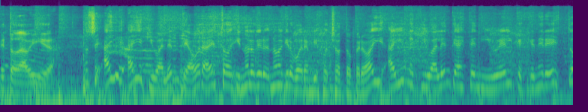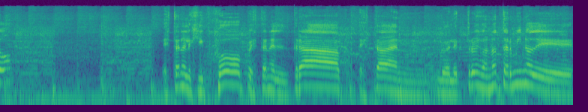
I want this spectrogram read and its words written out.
Esto da vida. No sé, ¿hay, hay equivalente ahora a esto? Y no, lo quiero, no me quiero poner en viejo choto, pero ¿hay, ¿hay un equivalente a este nivel que genere esto? Está en el hip hop, está en el trap, está en lo electrónico. No termino de...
